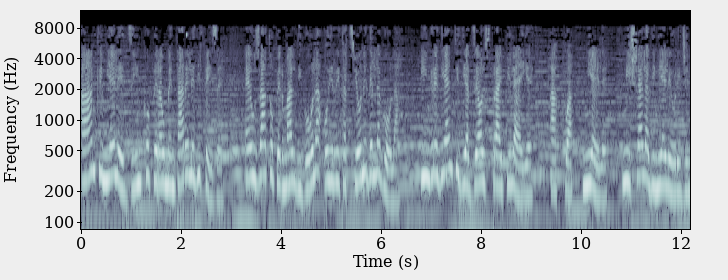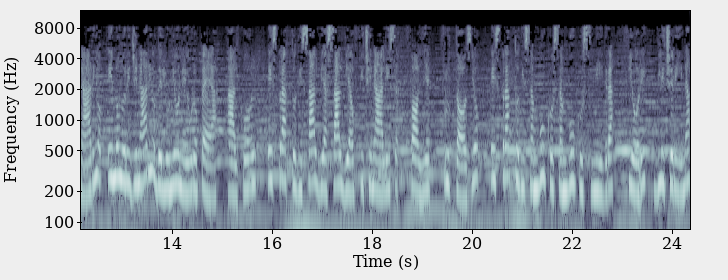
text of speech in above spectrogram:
Ha anche miele e zinco per aumentare le difese. È usato per mal di gola o irritazione della gola. Ingredienti di Azeol Spray Pileie. Acqua, miele, miscela di miele originario e non originario dell'Unione Europea, alcol, estratto di salvia salvia officinalis, foglie, fruttosio, estratto di sambuco sambucus nigra, fiori, glicerina,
